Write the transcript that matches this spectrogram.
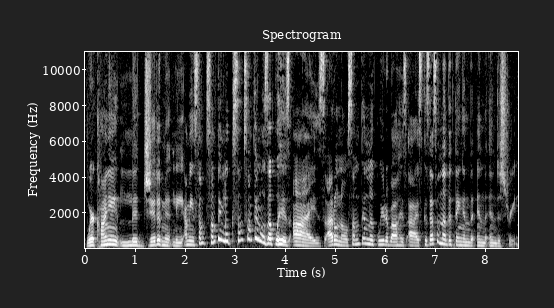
where Kanye legitimately. I mean, some something look some something was up with his eyes. I don't know. Something looked weird about his eyes because that's another thing in the in the industry.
